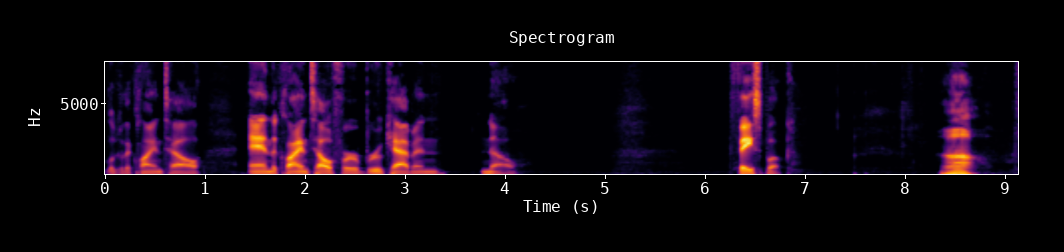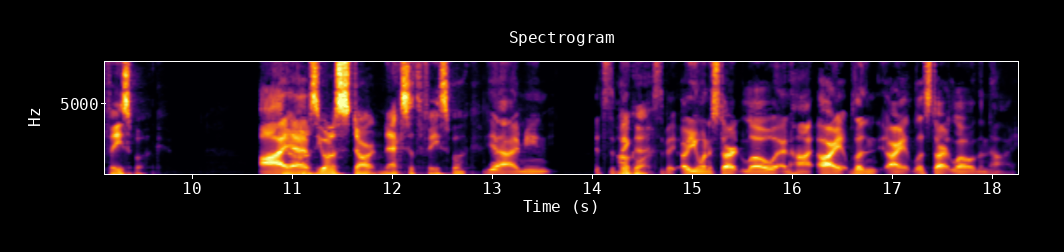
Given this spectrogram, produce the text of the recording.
look at the clientele, and the clientele for Brew Cabin, no. Facebook, oh Facebook I You have, honest- you want to start next with Facebook yeah. I mean, it's the big Okay. one. It's the big. Oh, you want to start low and high? All right, then. All right, let's start low and then high.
